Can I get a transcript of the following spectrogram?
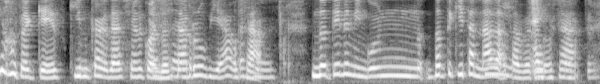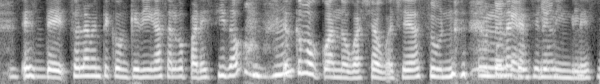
o sea, que es Kim Kardashian cuando está rubia, o sea, no tiene ningún, no te quita nada saberlo, o sea, este, solamente con que digas algo parecido, es como cuando washa washeas un, una, canción. en inglés,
